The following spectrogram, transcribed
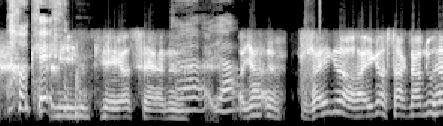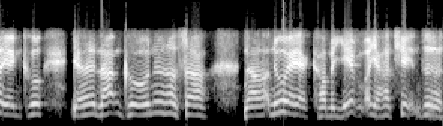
Okay. min kære Sanne. Ja, ja. Og jeg øh, ringede og ringede og sagt, Nå, nu havde jeg en ko jeg havde en lang kunde, og så, Nå, nu er jeg kommet hjem, og jeg har tjent øh,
